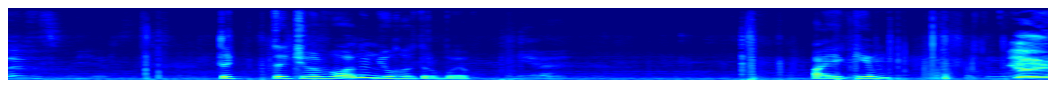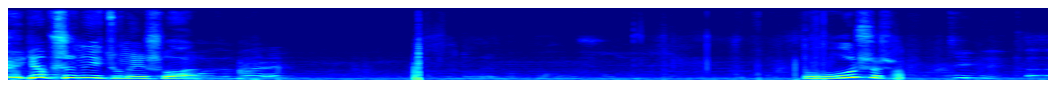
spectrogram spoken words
Так ти смієшся. Ти, ти червоним його зробив? Ні. А яким? Ти Я пшеницю знайшла. Забери. Бо поглушу. Поглушиш? Так.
